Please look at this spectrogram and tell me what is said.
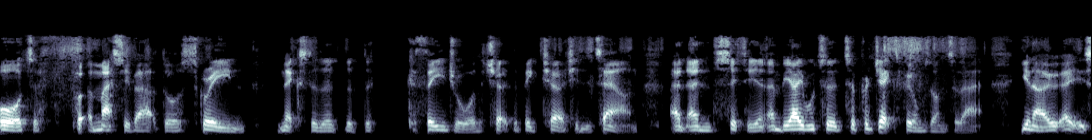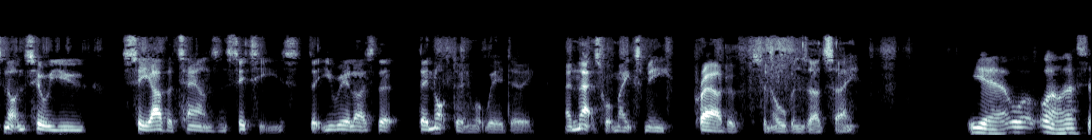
or to put a massive outdoor screen next to the, the, the cathedral or the church, the big church in the town and, and city and be able to, to project films onto that. You know, eh, it's not until you see other towns and cities that you realize that they're not doing what we're doing. And that's what makes me proud of St Albans, I'd say. Yeah, well, well, that's.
